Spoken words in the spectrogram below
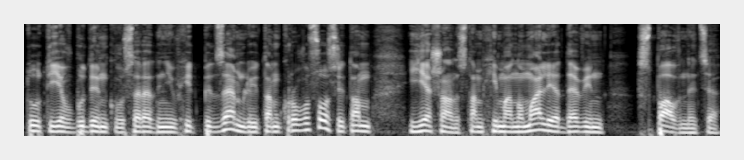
Тут є в будинку всередині вхід під землю, і там кровосос, і там є шанс, там хіманомалія, де він спавниться.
